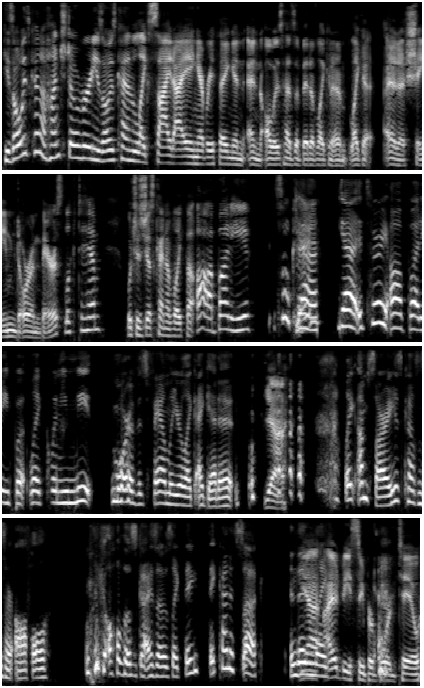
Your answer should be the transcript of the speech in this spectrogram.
he's always kind of hunched over, and he's always kind of like side eyeing everything, and, and always has a bit of like a like a an ashamed or embarrassed look to him, which is just kind of like the ah buddy, it's okay. Yeah, yeah, it's very odd buddy, but like when you meet more of his family, you're like, I get it. Yeah. like, I'm sorry, his cousins are awful. Like all those guys, I was like, they they kind of suck. And then yeah, like, I would be super bored too.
